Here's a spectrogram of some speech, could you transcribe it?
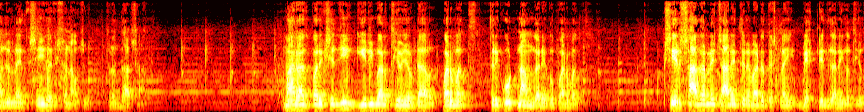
हजुरलाई त्यसै गरी सुनाउँछु श्रद्धा साथ महाराज परीक्षितजी गिरिवर थियो एउटा पर्वत त्रिकुट नाम गरेको पर्वत। क्षीर सागरले चारैतिरबाट त्यसलाई बेष्टित गरेको थियो।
